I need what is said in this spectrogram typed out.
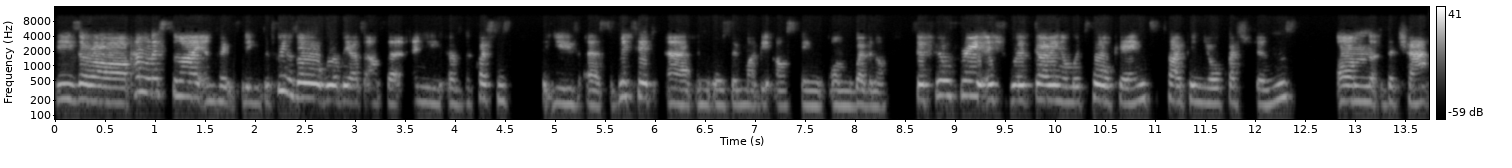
these are our panellists tonight, and hopefully between us all, we'll be able to answer any of the questions that you've uh, submitted uh, and also might be asking on the webinar. So feel free, as we're going and we're talking, to type in your questions on the chat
